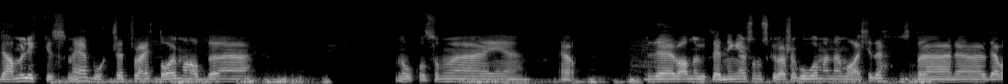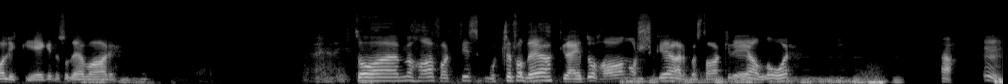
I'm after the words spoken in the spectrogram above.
Det har vi lykkes med, bortsett fra et år vi hadde noe som eh, ja, det var noen utlendinger som skulle være så gode, men de var ikke det. Så det, er, eh, det var lykkejegere, så det var Så eh, vi har faktisk, bortsett fra det, greid å ha norske arbeidstakere i alle år. Mm.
